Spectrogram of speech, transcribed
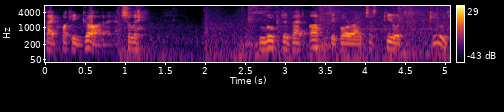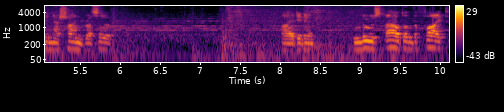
thank fucking god I actually looked that up before I just killed, killed Nashandra, so I didn't lose out on the fight.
